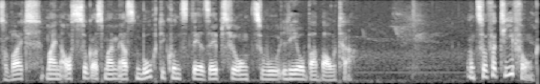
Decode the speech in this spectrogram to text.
Soweit mein Auszug aus meinem ersten Buch, Die Kunst der Selbstführung zu Leo Babauta. Und zur Vertiefung.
